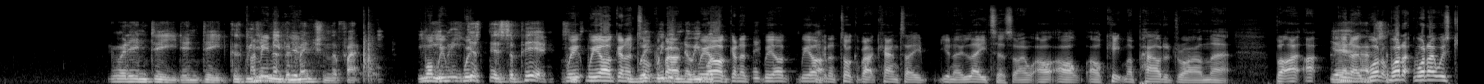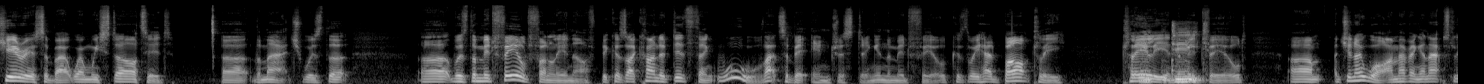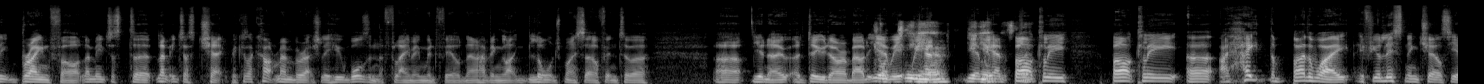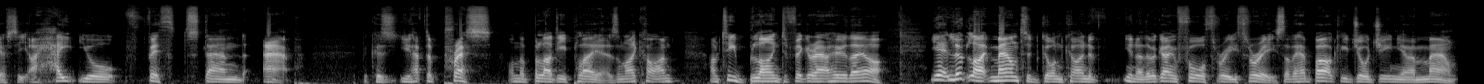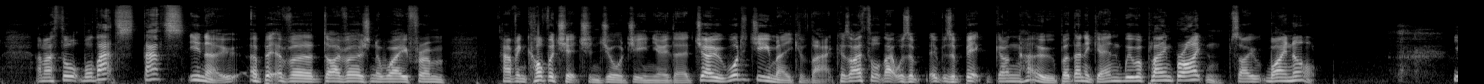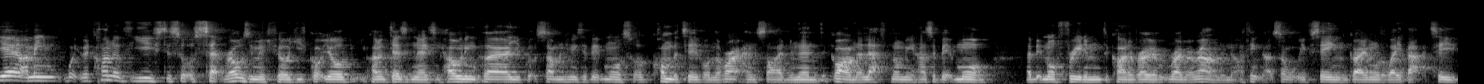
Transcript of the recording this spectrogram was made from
Well, indeed, indeed, because we I didn't mean, even it, mention the fact he, well, we, he we, just disappeared. We, we are going to talk we, about we, are going to we are we are oh. going to talk about Kante, you know, later. So I'll I'll, I'll keep my powder dry on that. But I, I yeah, you know, what what what I was curious about when we started uh, the match was that uh, was the midfield, funnily enough, because I kind of did think, whoa, that's a bit interesting in the midfield, because we had Barkley clearly Indeed. in the midfield. Um, do you know what? I'm having an absolute brain fart. Let me just uh, let me just check because I can't remember actually who was in the flaming midfield now, having like launched myself into a uh, you know a doodah about it. Yeah, we, we had yeah we had Barkley. Barkley, uh, I hate the. By the way, if you're listening, Chelsea FC, I hate your fifth stand app because you have to press on the bloody players, and I can't. I'm I'm too blind to figure out who they are. Yeah, it looked like Mount had gone kind of. You know, they were going four three three, so they had Barkley, Jorginho, and Mount. And I thought, well, that's that's you know a bit of a diversion away from having Kovacic and Jorginho there. Joe, what did you make of that? Because I thought that was a it was a bit gung ho, but then again, we were playing Brighton, so why not? Yeah, I mean, we're kind of used to sort of set roles in midfield. You've got your kind of designated holding player. You've got someone who's a bit more sort of combative on the right hand side, and then the guy on the left normally has a bit more a bit more freedom to kind of roam, roam around. And I think that's something we've seen going all the way back to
